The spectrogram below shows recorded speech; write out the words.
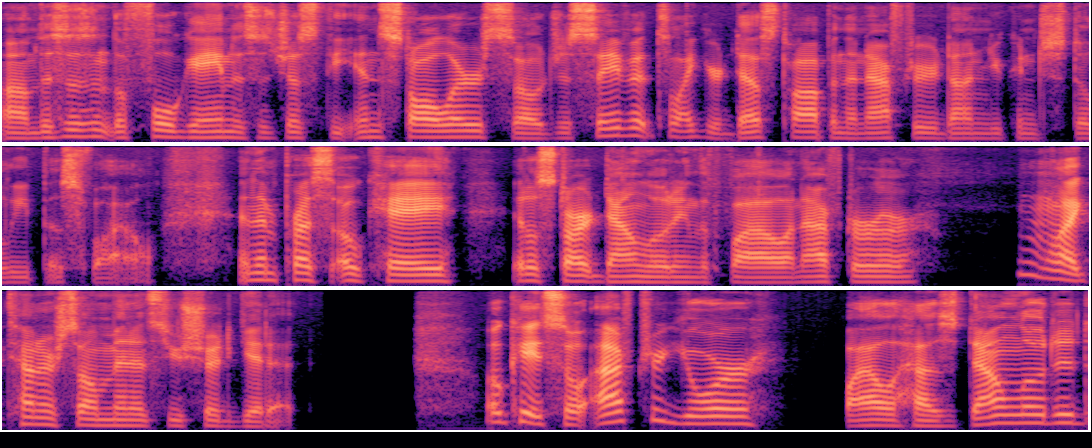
Um, this isn't the full game, this is just the installer, so just save it to like your desktop, and then after you're done, you can just delete this file. And then press OK, it'll start downloading the file, and after hmm, like 10 or so minutes, you should get it. Okay, so after your file has downloaded,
